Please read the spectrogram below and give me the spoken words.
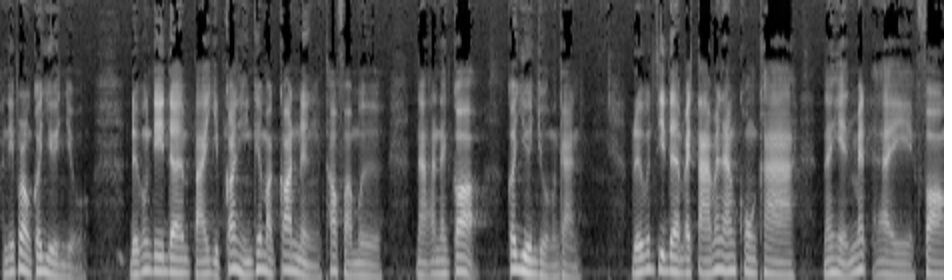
อันนี้พระองค์ก็ยืนอยู่ หรือบางทีเดินไปหยิบก้อนหินขึ้นมาก้อนหนึ่งเท่าฝ่ามือนะอันนั้นก็ก็ยืนอยู่เหมือนกัน หรือบางทีเดินไปตามแม่น้ำคงคานะเห็นเม็ดไอฟอง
